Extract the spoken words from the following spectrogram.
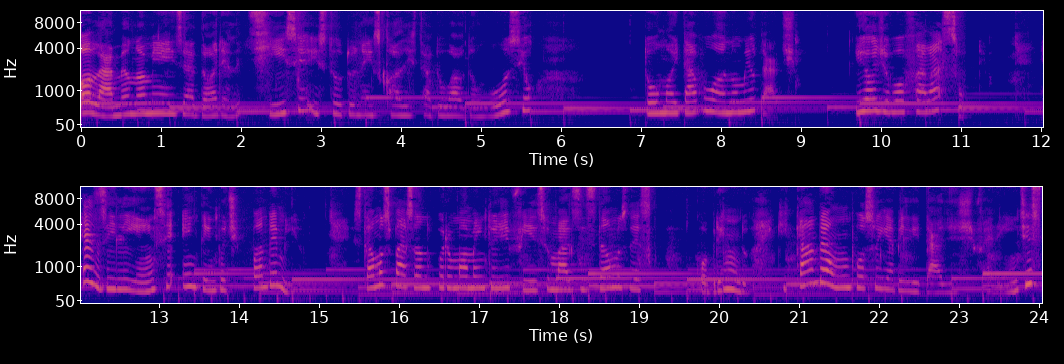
Olá, meu nome é Isadora Letícia, estudo na Escola Estadual Dom Lúcio, turma oitavo ano Humildade. E hoje eu vou falar sobre resiliência em tempo de pandemia. Estamos passando por um momento difícil, mas estamos descobrindo que cada um possui habilidades diferentes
